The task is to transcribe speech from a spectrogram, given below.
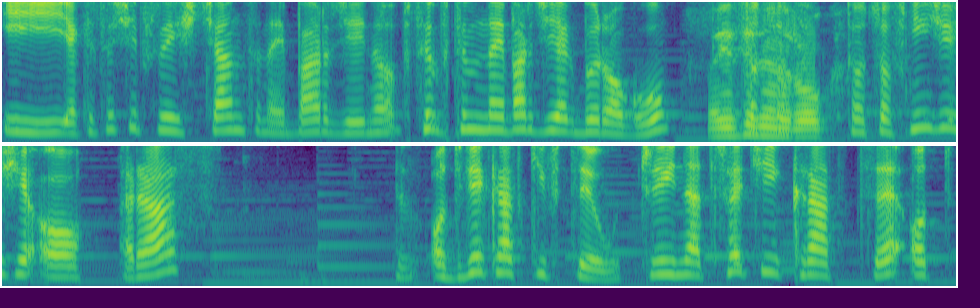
i jak jesteście przy tej ściance najbardziej, no w tym, w tym najbardziej jakby rogu, No jest to, jeden cof- róg. to cofnijcie się o raz, o dwie kratki w tył, czyli na trzeciej kratce od,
